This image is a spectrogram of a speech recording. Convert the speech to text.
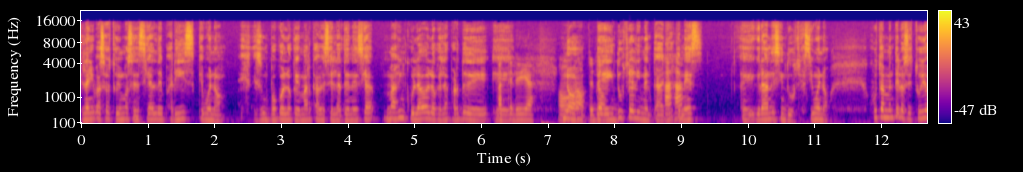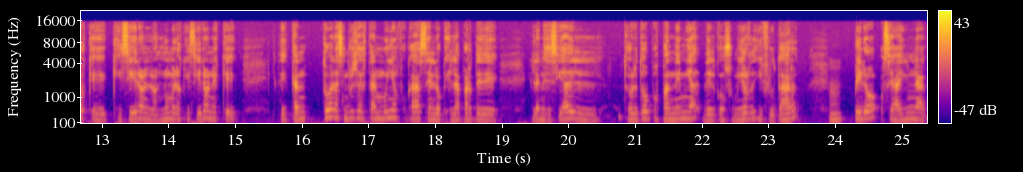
El año pasado estuvimos en Cial de París, que bueno, es, un poco lo que marca a veces la tendencia, más vinculado a lo que es la parte de... eh, Pastelería. No, de todo. industria alimentaria. Ajá. Tenés eh, grandes industrias. Y bueno, justamente los estudios que, que hicieron, los números que hicieron, es que están, todas las industrias están muy enfocadas en lo que es la parte de la necesidad del, sobre todo post pandemia, del consumidor de disfrutar Mm. pero, o sea, hay una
